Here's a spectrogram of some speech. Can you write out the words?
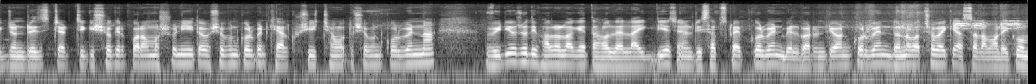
একজন রেজিস্টার্ড চিকিৎসকের পরামর্শ নিয়েই তবে সেবন করবেন। খেয়াল, খুশি ইচ্ছা মতো সেবন করবেন না। ভিডিও যদি ভালো লাগে, তাহলে লাইক দিয়ে চ্যানেলটি সাবস্ক্রাইব করবেন, বেল বাটনটি অন করবেন। ধন্যবাদ সবাইকে, আসসালামু আলাইকুম।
